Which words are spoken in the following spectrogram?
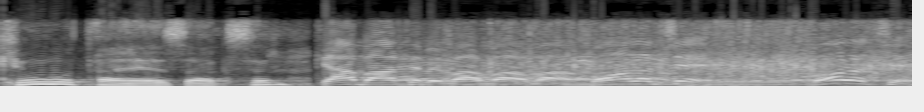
क्यों होता है ऐसा अक्सर? क्या बात है वाह वाह वाह। बहुत अच्छे बहुत अच्छे।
